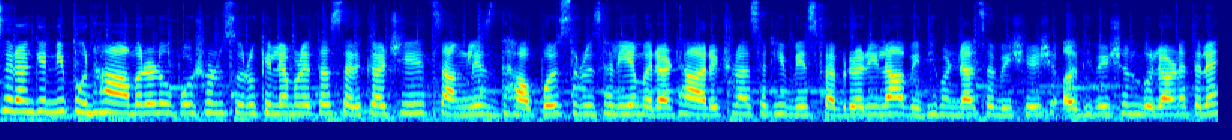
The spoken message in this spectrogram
जरांगेंनी पुन्हा आमरण उपोषण सुरू केल्यामुळे आता सरकारची चांगलीच धावपळ सुरू झाली आहे. मराठा आरक्षणासाठी वीस फेब्रुवारीला विधिमंडळाचं विशेष अधिवेशन बोलावण्यात आलंय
